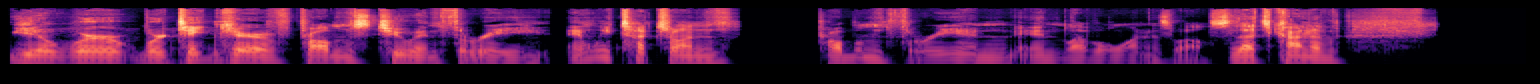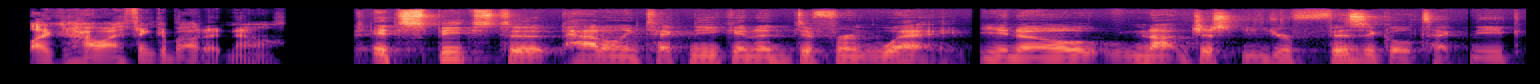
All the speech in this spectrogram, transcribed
you know, we're we're taking care of problems two and three. And we touch on problem three in, in level one as well. So that's kind of like how I think about it now. It speaks to paddling technique in a different way you know not just your physical technique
